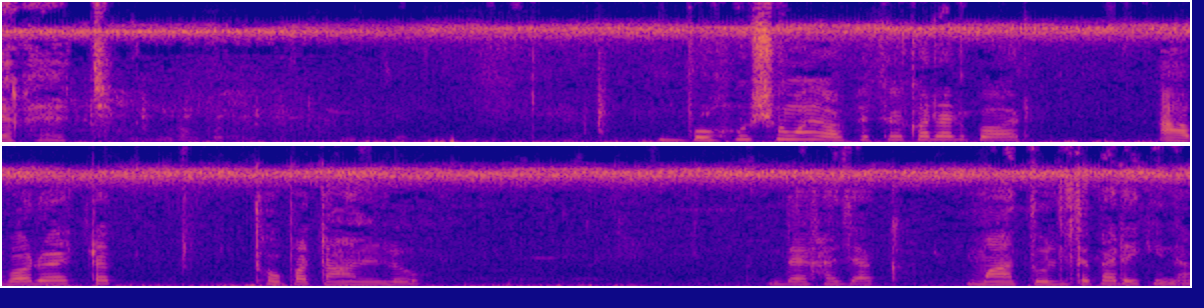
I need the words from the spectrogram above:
দেখা যাচ্ছে। বহু সময় অপেক্ষা করার পর আবারও একটা থোপা টানলো দেখা যাক মা তুলতে পারে কিনা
